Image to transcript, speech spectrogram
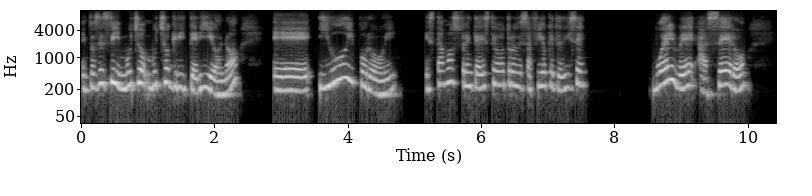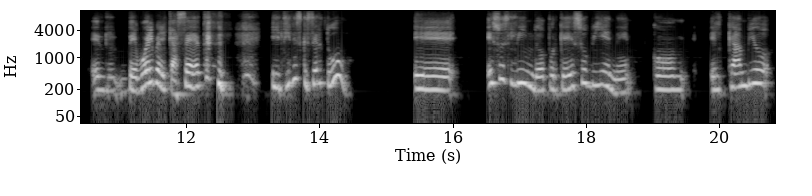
entonces sí, mucho, mucho griterío, ¿no? Eh, y hoy por hoy estamos frente a este otro desafío que te dice, vuelve a cero, devuelve el cassette y tienes que ser tú. Eh, eso es lindo porque eso viene con el cambio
